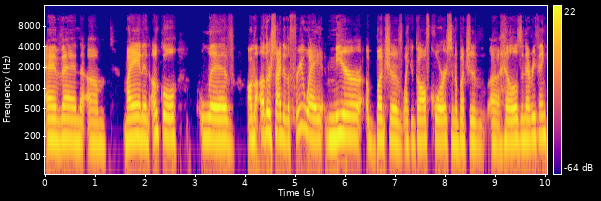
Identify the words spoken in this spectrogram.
and then um my aunt and uncle live on the other side of the freeway near a bunch of like a golf course and a bunch of uh, hills and everything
